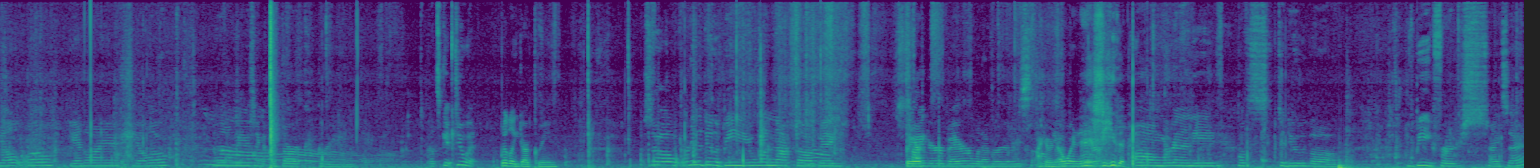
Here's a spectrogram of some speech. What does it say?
yellow, dandelion yellow, and we'll be using a dark green. Let's get to it. Really dark green. So we're gonna do the BU one, not the big Bear. tiger, bear, whatever it is. I Um, don't yeah, know what it bear. is either. Um, we're gonna need let's to do the B first, I'd say.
